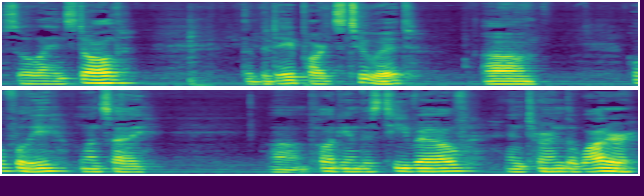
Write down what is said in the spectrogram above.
So I installed the bidet parts to it. Um, hopefully, once I um, plug in this T-valve and turn the water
